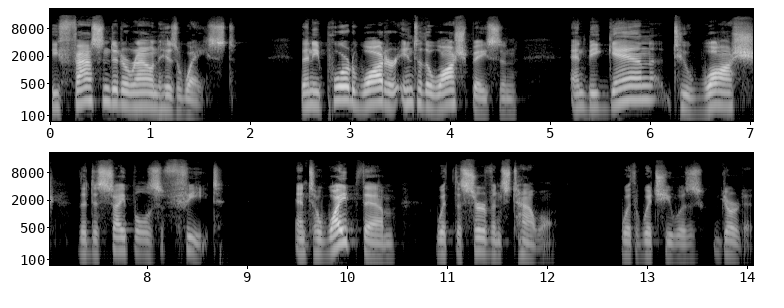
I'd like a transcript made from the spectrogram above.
he fastened it around his waist. Then he poured water into the wash basin and began to wash the disciples feet and to wipe them with the servant's towel with which he was girded.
